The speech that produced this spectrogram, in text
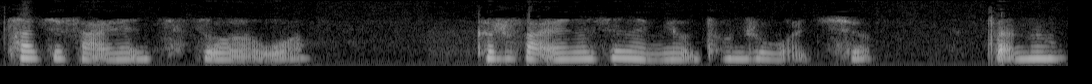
他去法院起诉了我。可是法院到现在也没有通知我去，反正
